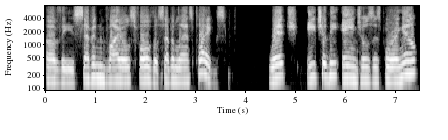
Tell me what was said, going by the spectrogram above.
of these seven vials full of the seven last plagues, which each of the angels is pouring out.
